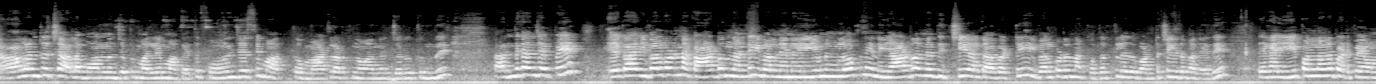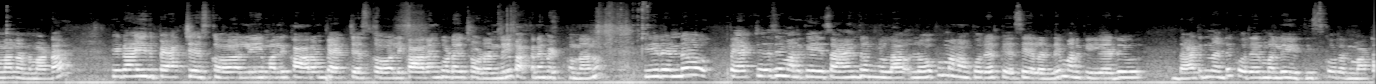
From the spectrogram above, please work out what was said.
చాలా అంటే చాలా బాగుందని చెప్పి మళ్ళీ మాకైతే ఫోన్ చేసి మాతో మాట్లాడుతున్నాం అనేది జరుగుతుంది. అందుకని చెప్పి ఇక ఇవాళ కూడా నాకు ఆర్డర్ ఉందండి. ఇవాళ నేను ఈవినింగ్ లోపు నేను ఈ ఆర్డర్ అనేది ఇచ్చేయాలి కాబట్టి ఇవాళ కూడా నాకు కుదరట్లేదు వంట చేయడం అనేది. ఇక ఈ పనిలోనే పడిపోయి ఉన్నాను అనమాట ఇక ఇది ప్యాక్ చేసుకోవాలి మళ్ళీ కారం ప్యాక్ చేసుకోవాలి. కారం కూడా చూడండి పక్కనే పెట్టుకున్నాను. ఈ రెండు ప్యాక్ చేసి మనకి సాయంత్రం లోపు మనం కొరియర్కి వేసేయాలండి మనకి ఏడు దాటిందంటే కొరియర్ మళ్ళీ తీసుకోరనమాట.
